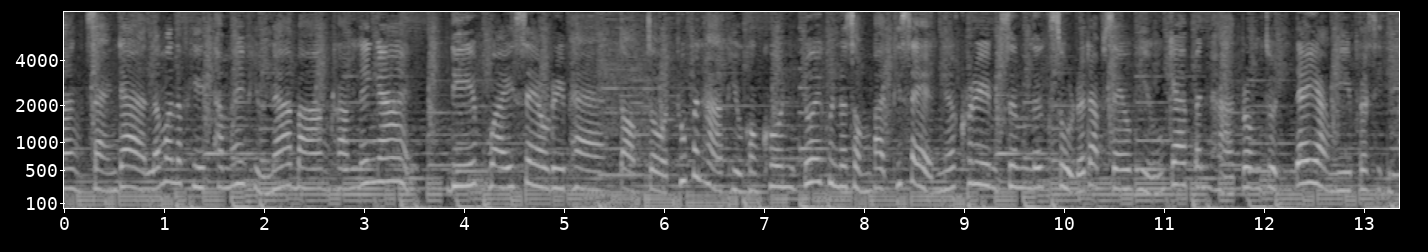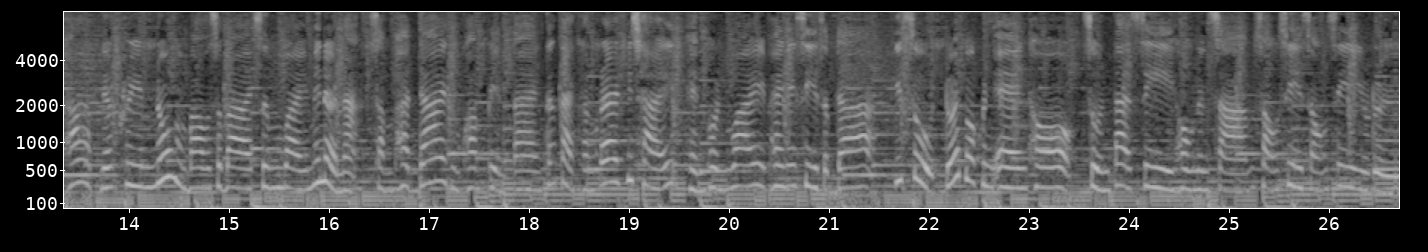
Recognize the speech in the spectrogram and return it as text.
าง แสงแดดและมลพิษทำให้ผิวหน้าบางคล้ำได้ง่าย Deep White Cell Repair ตอบโจทย์ทุกปัญหาผิวของคุณ ด้วยคุณสมบัติพิเศษ เนื้อครีมซึมลึกสู่ระดับเซลล์ผิว แก้ปัญหาตรงจุดได้อย่างมีประสิทธิภาพ เนื้อครีมนุ่มเบาสบาย ซึมไวไม่เหนอะหนะ สัมผัสได้ถึงความเปลี่ยนแปลงตั้งแต่ครั้งแรกที่ใช้ เห็นผลไวภายใน 4 สัปดาห์ พิสูจน์ด้วยตัวคุณเองโทร 0846132424 หรือ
